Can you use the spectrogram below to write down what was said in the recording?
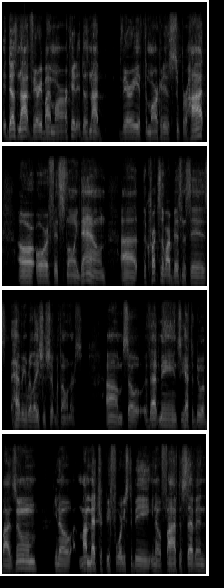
it does not vary by market. It does not vary if the market is super hot or, or if it's slowing down. Uh, the crux of our business is having relationship with owners. Um, so if that means you have to do it by Zoom, you know, my metric before used to be, you know, five to seven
